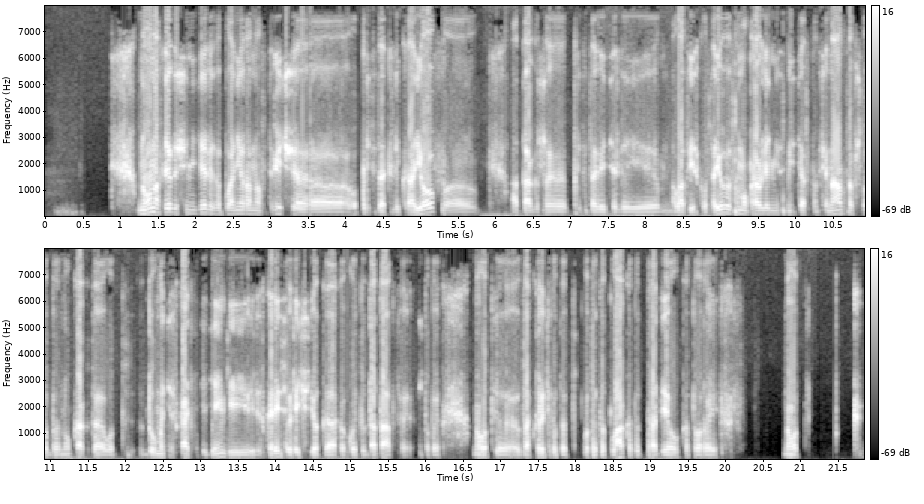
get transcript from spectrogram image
Ну, на следующей неделе запланирована встреча э, председателей краев, э, а также представителей Латвийского союза самоуправления с Министерством финансов, чтобы, ну, как-то вот думать, искать эти деньги, или, скорее всего, речь идет о какой-то дотации, чтобы, ну, вот, э, закрыть вот этот, вот этот лак, этот пробел, который, ну, вот,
